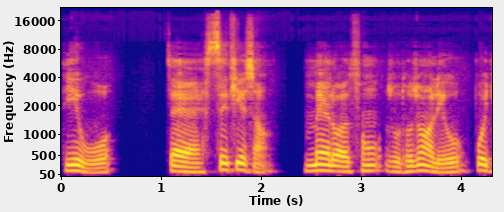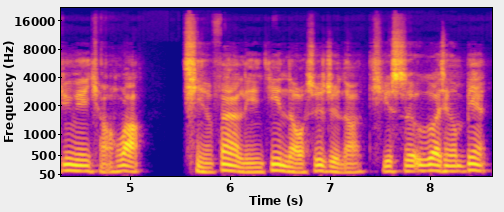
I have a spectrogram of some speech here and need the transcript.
第五，在 CT 上，脉络丛乳头状瘤不均匀强化，侵犯临近脑实质呢，提示恶性变。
